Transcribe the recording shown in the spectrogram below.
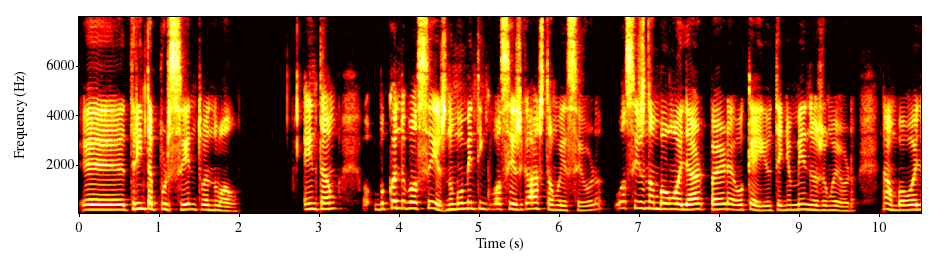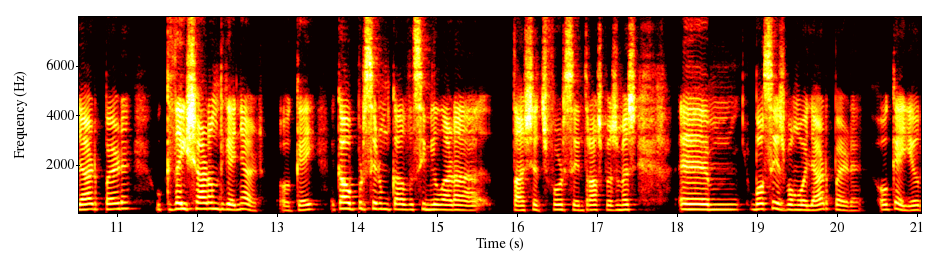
eh, 30% anual. Então, quando vocês, no momento em que vocês gastam esse euro, vocês não vão olhar para, ok, eu tenho menos um euro. Não, vão olhar para o que deixaram de ganhar, ok? Acaba por ser um bocado similar à taxa de esforço, entre aspas, mas um, ehm, vocês vão olhar para ok, eu,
